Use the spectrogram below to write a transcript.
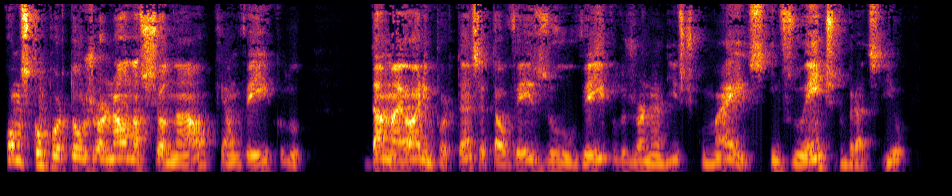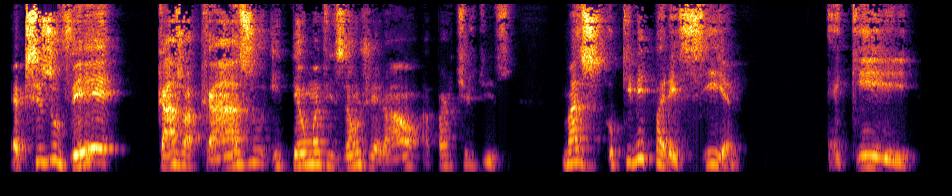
como se comportou o Jornal Nacional, que é um veículo da maior importância, talvez o veículo jornalístico mais influente do Brasil. É preciso ver caso a caso e ter uma visão geral a partir disso. Mas o que me parecia é que,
